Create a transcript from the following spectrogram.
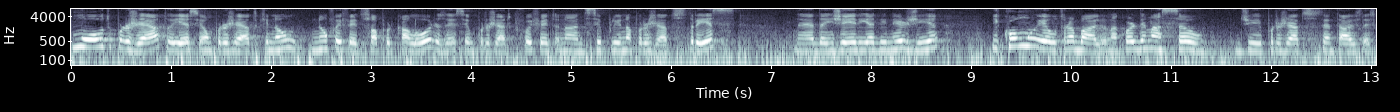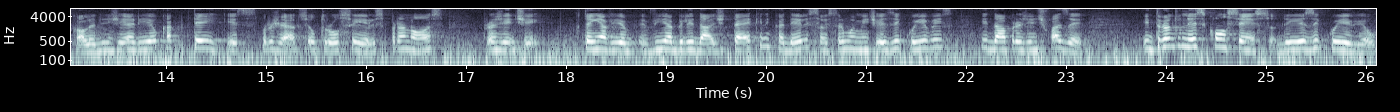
Um outro projeto, e esse é um projeto que não, não foi feito só por calores, esse é um projeto que foi feito na disciplina Projetos 3, né, da Engenharia de Energia. E como eu trabalho na coordenação de projetos sustentáveis da Escola de Engenharia, eu captei esses projetos, eu trouxe eles para nós, para a gente tem a viabilidade técnica deles, são extremamente execuíveis e dá para a gente fazer. Entrando nesse consenso de execuível,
